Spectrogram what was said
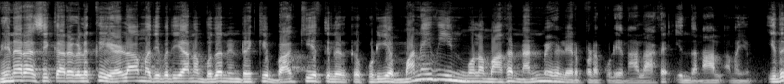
மீனராசிக்காரர்களுக்கு ஏழாம் அதிபதியான புதன் இன்றைக்கு பாக்கியத்தில் இருக்கக்கூடிய மனைவியின் மூலமாக நன்மைகள் ஏற்படக்கூடிய நாளாக இந்த நாள் அமையும். இது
